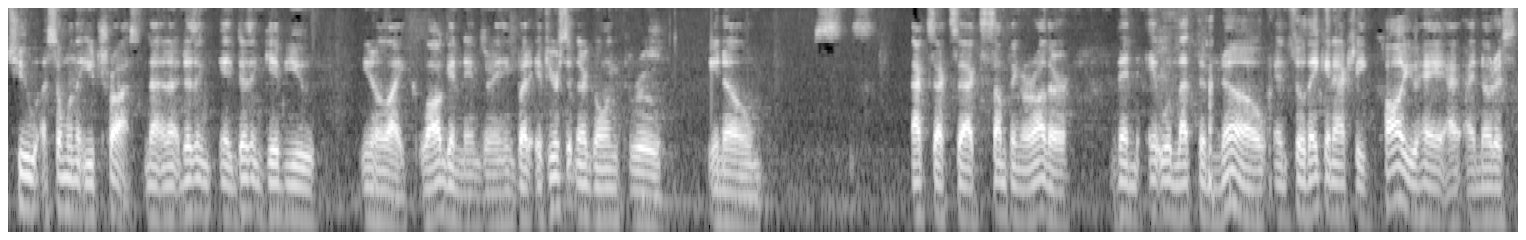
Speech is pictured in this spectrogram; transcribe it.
to uh, someone that you trust. Now, it doesn't it doesn't give you you know like login names or anything, but if you're sitting there going through you know XXX something or other, then it will let them know, and so they can actually call you. Hey, I, I noticed,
